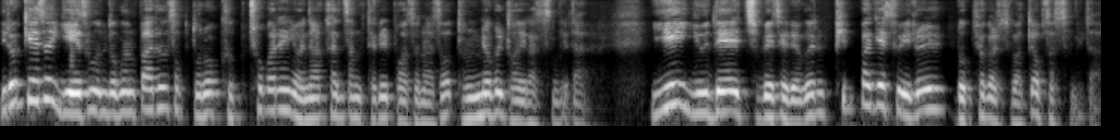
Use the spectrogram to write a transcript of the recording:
이렇게 해서 예수 운동은 빠른 속도로 극초반의 연약한 상태를 벗어나서 동력을 더해갔습니다. 이에 유대의 지배 세력은 핍박의 수위를 높여갈 수밖에 없었습니다.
